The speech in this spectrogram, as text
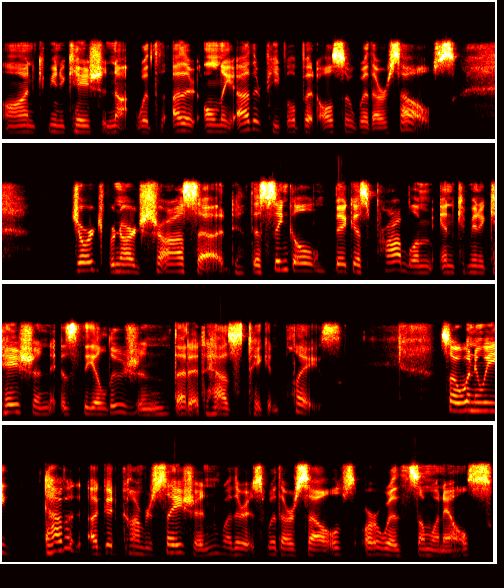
on communication not with other only other people but also with ourselves george bernard shaw said the single biggest problem in communication is the illusion that it has taken place so when we have a, a good conversation whether it's with ourselves or with someone else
